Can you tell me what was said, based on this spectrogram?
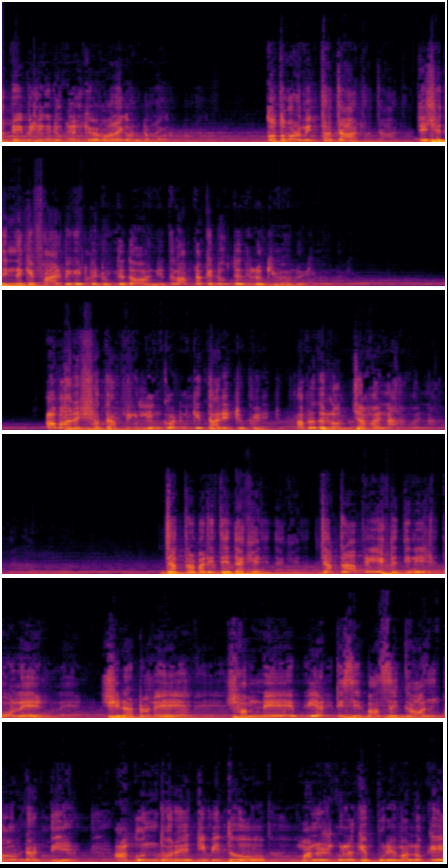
আপনি বিল্ডিং এ ঢুকলেন কীভাবে? আড়াই ঘণ্টা পর। কত বড় মিথ্যাচার যে সেদিন নাকি ফায়ার ব্রিগেডকে ঢুকতে দেওয়া হয়নি। তাহলে আপনাকে ঢুকতে দিল কীভাবে? আবার এর সাথে আপনি লিঙ্ক করেন কি দাড়ি টুপি? আপনাদের লজ্জা হয় না? যাত্রাবাড়িতে দেখেন, যাত্রা আপনি একটা জিনিস বলেন সিরাটনে সামনে বিআরটিসি বাসে গান পাউডার দিয়ে আগুন ধরে জীবিত মানুষগুলোকে, পুড়ে মারলো কে?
